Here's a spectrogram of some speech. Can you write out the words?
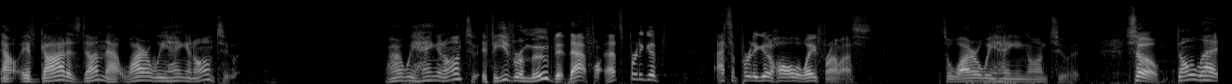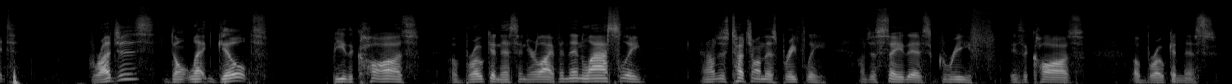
Now, if God has done that, why are we hanging on to it? Why are we hanging on to it? If he's removed it that far, that's pretty good. That's a pretty good haul away from us. So why are we hanging on to it? So don't let grudges, don't let guilt be the cause of brokenness in your life. And then lastly, and I'll just touch on this briefly, I'll just say this grief is a cause of brokenness.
